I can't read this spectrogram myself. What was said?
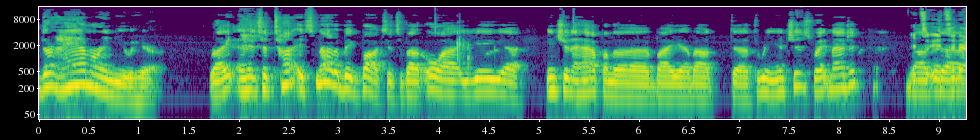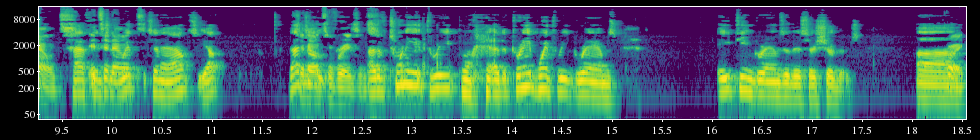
they're hammering you here, right? And it's a ti- it's not a big box. It's about oh, uh, yay, uh, inch and a half on the by about uh, three inches, right? Magic. It's- About, it's an uh, ounce. Half It's inch an of width. It's an ounce. Yep. That's It's an ounce of raisins. Out of twenty eight three point out of twenty eight point three grams, eighteen grams of this are sugars. Uh, right.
